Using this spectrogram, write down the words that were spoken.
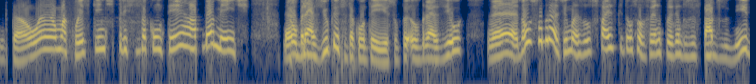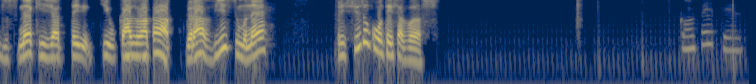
Então é uma coisa que a gente precisa conter rapidamente. Né? O Brasil precisa conter isso. O Brasil, né? não só o Brasil, mas outros países que estão sofrendo, por exemplo, os Estados Unidos, né? que já tem, que o caso lá tá gravíssimo, né? Precisam conter esse avanço. Com certeza.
